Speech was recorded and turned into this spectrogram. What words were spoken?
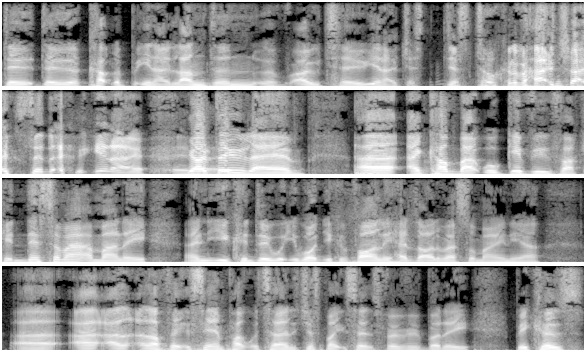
do do a couple of you know London of O2. You know, just just talking about shows to do. You know, Yeah. go do them. Uh, and come back. We'll give you fucking this amount of money, and you can do what you want. You can finally headline WrestleMania. Uh, and, and I think the CM Punk return just makes sense for everybody because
